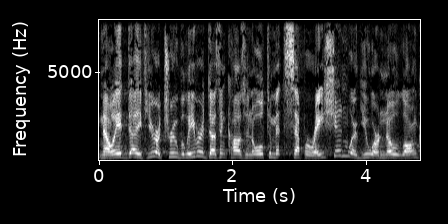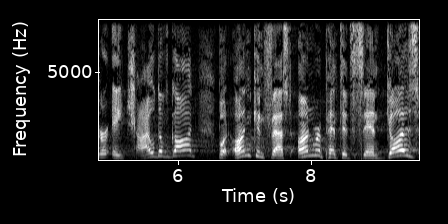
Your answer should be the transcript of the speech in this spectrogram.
Now, it, if you're a true believer, it doesn't cause an ultimate separation where you are no longer a child of God. But unconfessed, unrepented sin does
